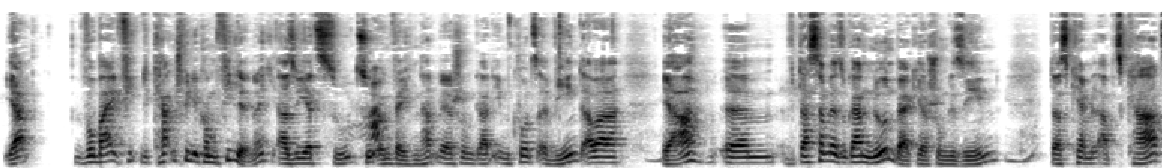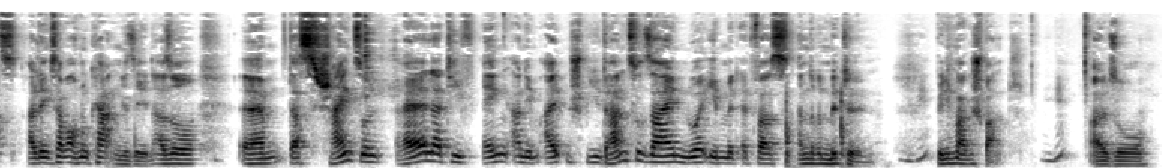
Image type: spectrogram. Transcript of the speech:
Ja, wobei Kartenspiele kommen viele, nicht? Also jetzt zu, zu irgendwelchen hatten wir ja schon gerade eben kurz erwähnt, aber ja, ähm, das haben wir sogar in Nürnberg ja schon gesehen, das Camel Ups Cards. Allerdings haben wir auch nur Karten gesehen. Also ähm, das scheint so relativ eng an dem alten Spiel dran zu sein, nur eben mit etwas anderen Mitteln. Bin ich mal gespannt. Also ja.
